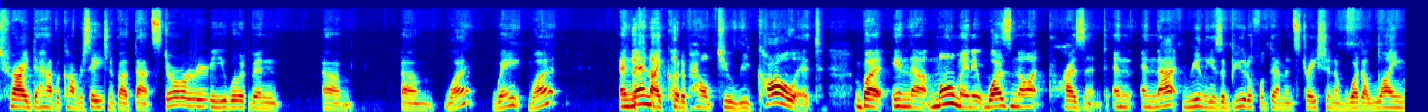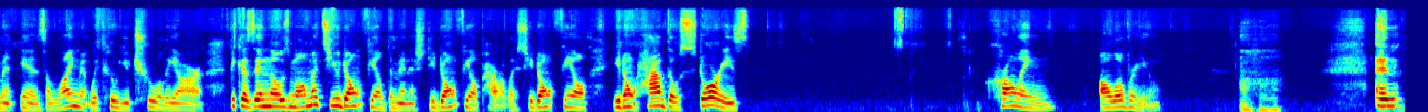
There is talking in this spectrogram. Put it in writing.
tried to have a conversation about that story, you would have been, um, um, what? Wait, what? And then i could have helped you recall it but in that moment it was not present. And and that really is a beautiful demonstration of what alignment is alignment with who you truly are. Because in those moments you don't feel diminished. You don't feel powerless. You don't feel you don't have those stories crawling all over you. Uh-huh. And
